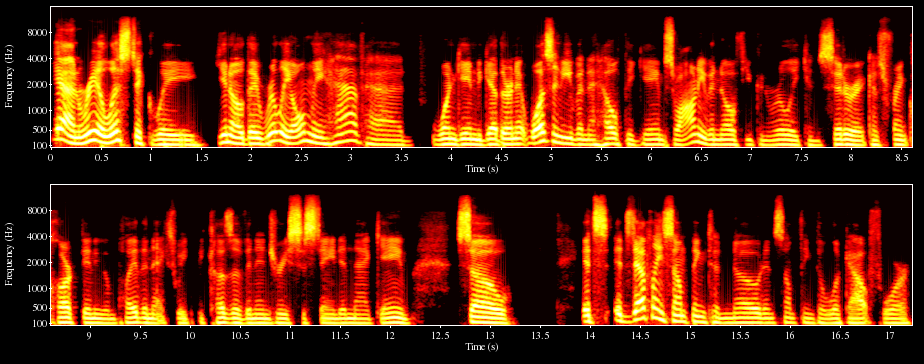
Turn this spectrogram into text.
yeah, and realistically, you know, they really only have had one game together, and it wasn't even a healthy game. So I don't even know if you can really consider it because Frank Clark didn't even play the next week because of an injury sustained in that game. So it's it's definitely something to note and something to look out for.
